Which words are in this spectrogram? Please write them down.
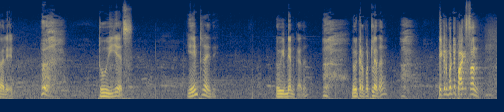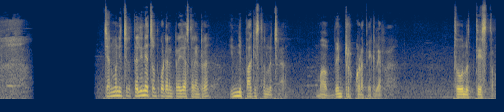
ఖలీల్ టూ ఇయర్స్ ఏంట్రా ఇది? నువ్వు ఇండియన్ కాదా? నువ్వు ఇక్కడ పుట్టలేదా? ఇక్కడ పుట్టి పాకిస్తాన్. జన్మనిచ్చిన తల్లినే చంపుకోవడానికి ట్రై చేస్తారంటరా? ఇన్ని పాకిస్తాన్లు వచ్చినా మా వెంట్రు కూడా పీకలేరురా. తోలు తీస్తాం.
